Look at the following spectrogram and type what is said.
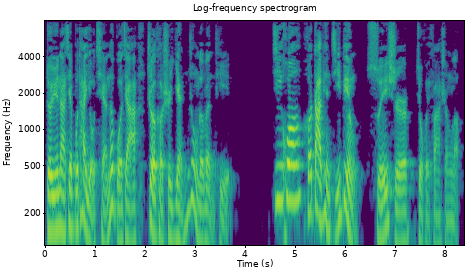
对于那些不太有钱的国家，这可是严重的问题。饥荒和大片疾病随时就会发生了。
